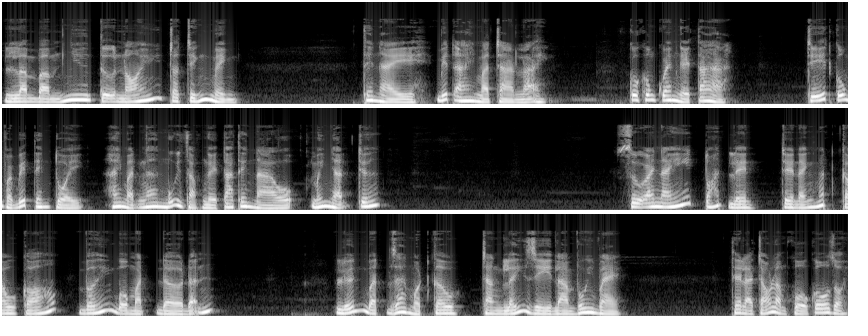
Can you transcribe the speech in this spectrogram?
lầm bầm như tự nói cho chính mình. Thế này, biết ai mà trả lại? Cô không quen người ta à? Chỉ ít cũng phải biết tên tuổi, hay mặt ngang mũi dọc người ta thế nào mới nhận chứ. Sự ái náy toát lên trên ánh mắt câu có với bộ mặt đờ đẫn. Luyến bật ra một câu, chẳng lấy gì làm vui vẻ. Thế là cháu làm khổ cô rồi.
